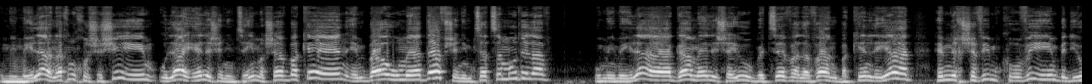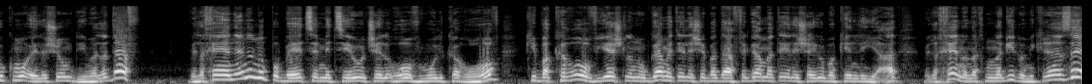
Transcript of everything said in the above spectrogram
וממילא אנחנו חוששים, אולי אלה שנמצאים עכשיו בקן, הם באו מהדף שנמצא צמוד אליו. וממילא גם אלה שהיו בצבע לבן בקן ליד, הם נחשבים קרובים בדיוק כמו אלה שעומדים על הדף. ולכן אין לנו פה בעצם מציאות של רוב מול קרוב, כי בקרוב יש לנו גם את אלה שבדף וגם את אלה שהיו בקן ליד, ולכן אנחנו נגיד במקרה הזה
